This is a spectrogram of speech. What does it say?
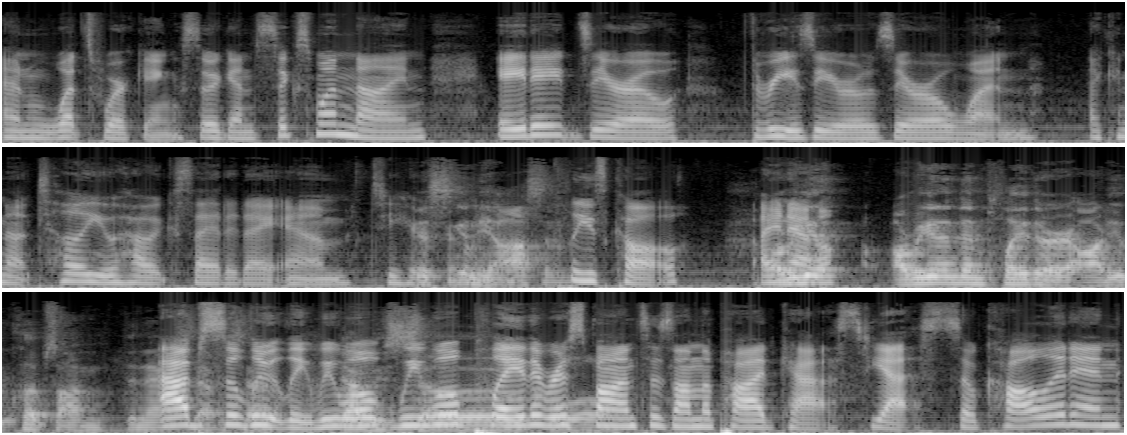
and what's working. So again, 619 880 3001. I cannot tell you how excited I am to hear This is from gonna be awesome. Please call. I know. gonna- are we gonna then play their audio clips on the next? Absolutely. episode? We will we will play the cool. responses on the podcast. Yes. So call it in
